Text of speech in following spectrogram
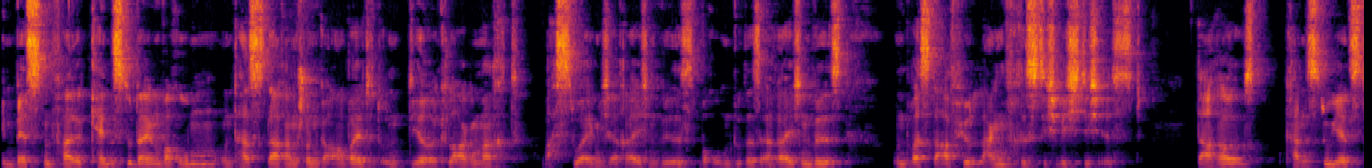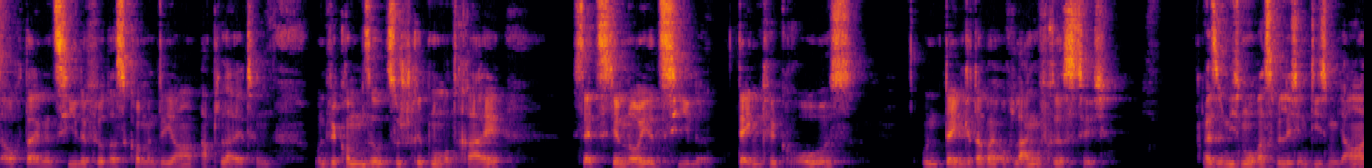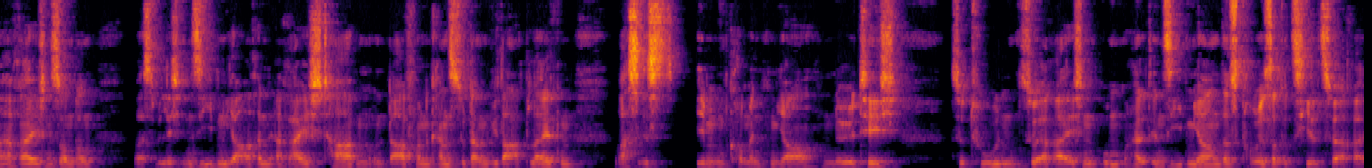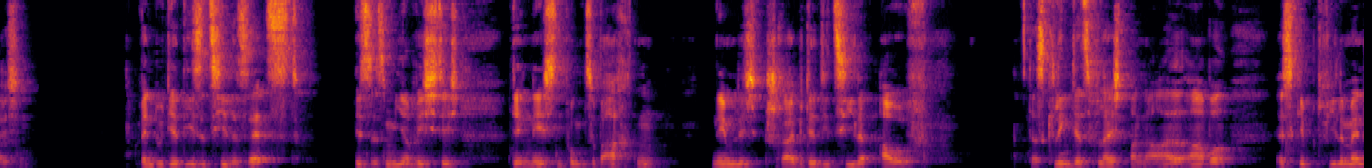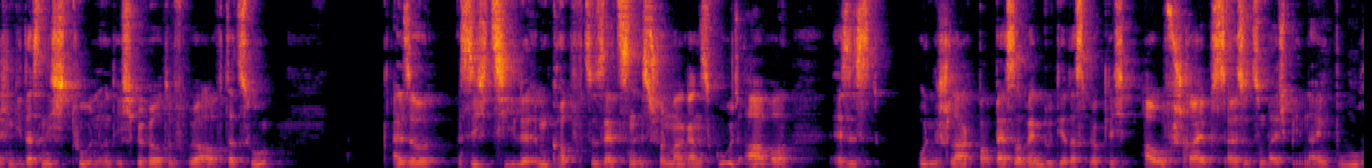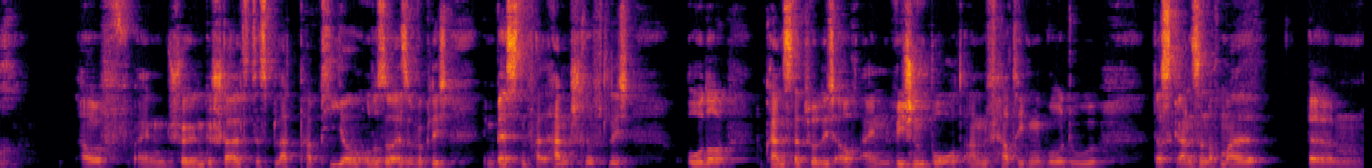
Im besten Fall kennst du dein Warum und hast daran schon gearbeitet und dir klar gemacht, was du eigentlich erreichen willst, warum du das erreichen willst und was dafür langfristig wichtig ist. Daraus kannst du jetzt auch deine Ziele für das kommende Jahr ableiten. Und wir kommen so zu Schritt Nummer drei. Setz dir neue Ziele. Denke groß und denke dabei auch langfristig. Also nicht nur, was will ich in diesem Jahr erreichen, sondern was will ich in sieben Jahren erreicht haben. Und davon kannst du dann wieder ableiten, was ist im kommenden Jahr nötig zu tun, zu erreichen, um halt in sieben Jahren das größere Ziel zu erreichen. Wenn du dir diese Ziele setzt, ist es mir wichtig, den nächsten Punkt zu beachten, nämlich schreibe dir die Ziele auf. Das klingt jetzt vielleicht banal, aber es gibt viele Menschen, die das nicht tun und ich gehörte früher auch dazu. Also sich Ziele im Kopf zu setzen ist schon mal ganz gut, aber es ist unschlagbar besser, wenn du dir das wirklich aufschreibst, also zum Beispiel in ein Buch, auf ein schön gestaltetes Blatt Papier oder so, also wirklich im besten Fall handschriftlich. Oder du kannst natürlich auch ein Vision Board anfertigen, wo du das Ganze nochmal ähm,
